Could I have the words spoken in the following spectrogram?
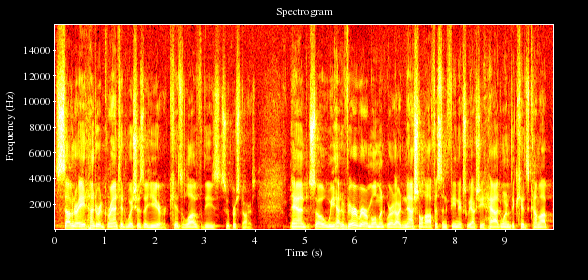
seven or eight hundred granted wishes a year. Kids love these superstars. And so we had a very rare moment where at our national office in Phoenix, we actually had one of the kids come up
